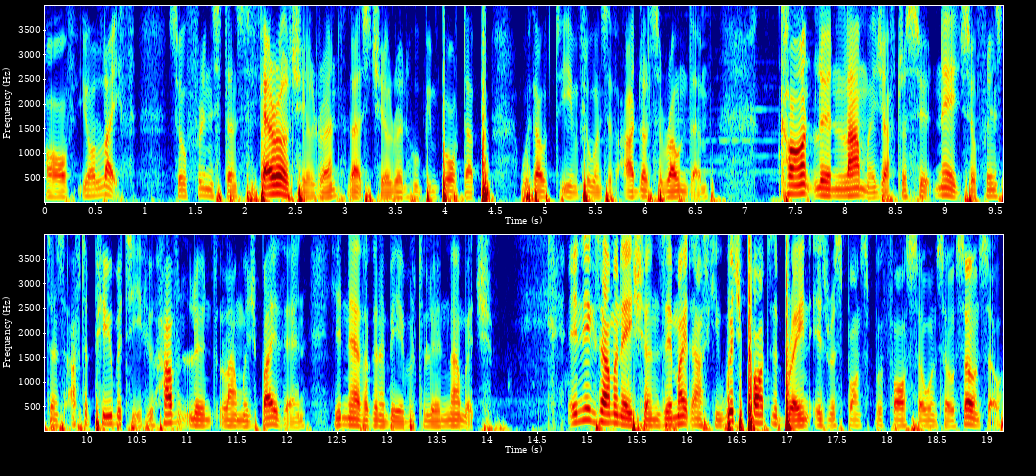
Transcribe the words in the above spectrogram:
of your life. So, for instance, feral children, that's children who've been brought up without the influence of adults around them, can't learn language after a certain age. So, for instance, after puberty, if you haven't learned language by then, you're never going to be able to learn language. In the examinations, they might ask you which part of the brain is responsible for so and so, so and so.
